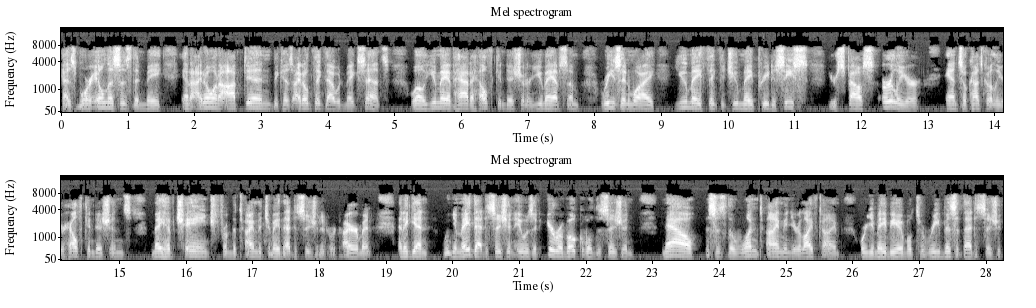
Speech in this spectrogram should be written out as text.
has more illnesses than me, and I don't want to opt in because I don't think that would make sense. Well, you may have had a health condition, or you may have some reason why you may think that you may predecease your spouse earlier and so consequently your health conditions may have changed from the time that you made that decision in retirement. And again, when you made that decision, it was an irrevocable decision. Now, this is the one time in your lifetime where you may be able to revisit that decision,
